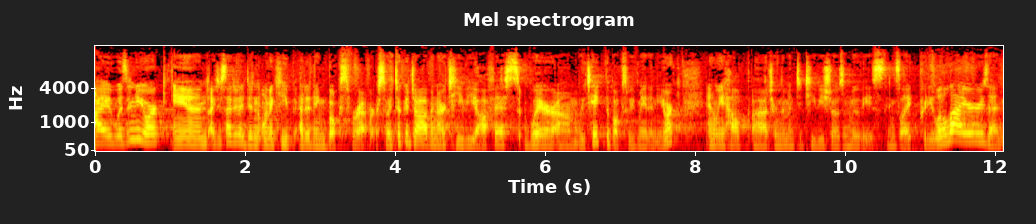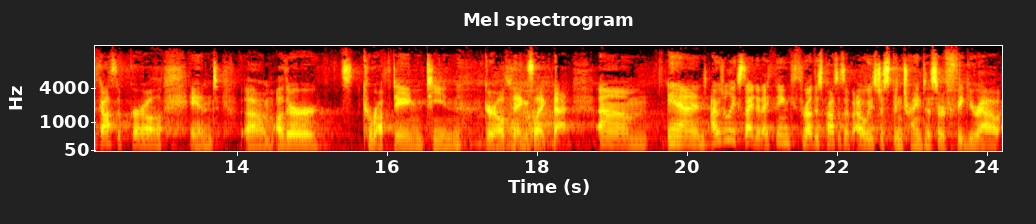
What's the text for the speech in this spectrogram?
I was in New York and I decided I didn't want to keep editing books forever. So I took a job in our TV office where um, we take the books we've made in New York and we help uh, turn them into TV shows and movies. Things like Pretty Little Liars and Gossip Girl and um, other corrupting teen girl things like that. Um, and I was really excited. I think throughout this process, I've always just been trying to sort of figure out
